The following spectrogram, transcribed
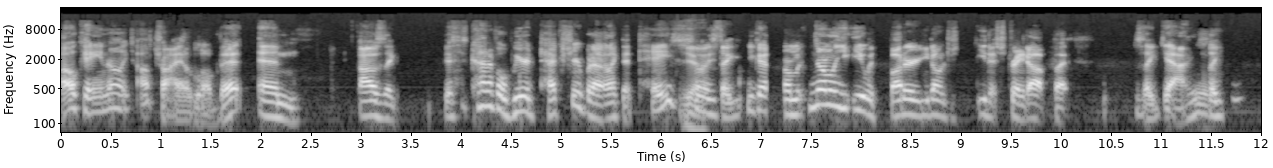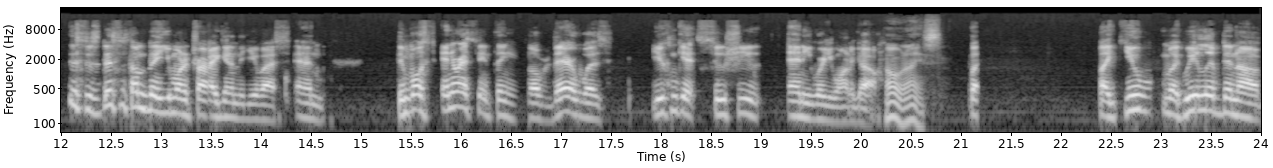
okay, you know, like I'll try it a little bit. And I was like, this is kind of a weird texture, but I like the taste. Yeah. So he's like, you got normally you eat with butter, you don't just eat it straight up. But he's like, yeah, he's like, this is this is something you want to try again in the U.S. And the most interesting thing over there was you can get sushi anywhere you want to go. Oh, nice. Like you, like we lived in a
